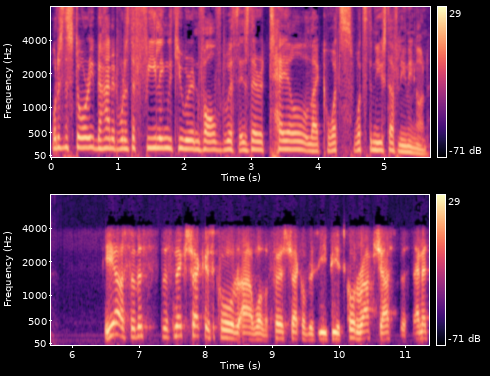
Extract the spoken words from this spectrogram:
what is the story behind it? What is the feeling that you were involved with? Is there a tale? Like what's what's the new stuff leaning on? Yeah, so this this next track is called uh, well, the first track of this EP. It's called Rough Justice, and it's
